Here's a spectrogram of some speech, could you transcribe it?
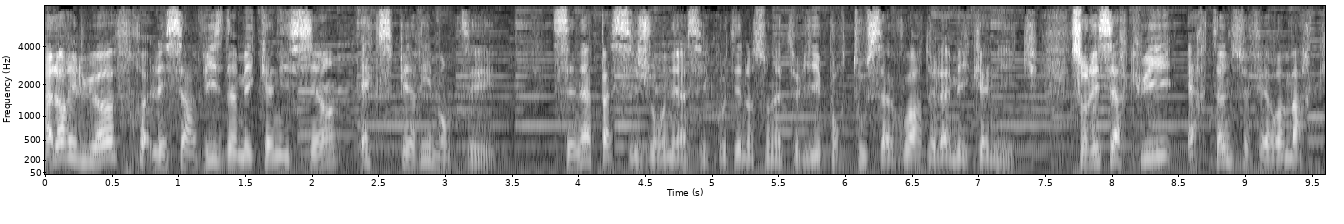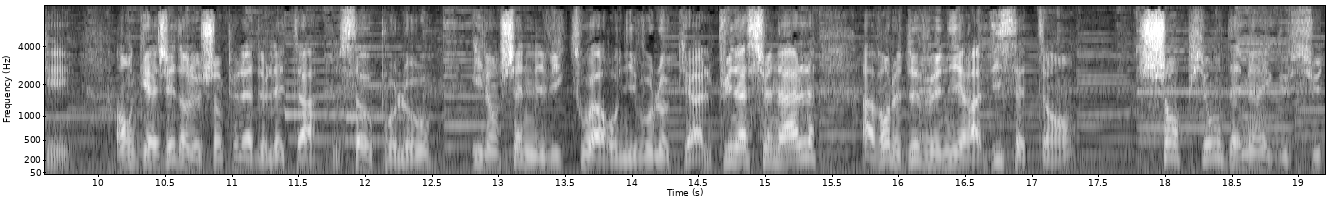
Alors il lui offre les services d'un mécanicien expérimenté. Senna passe ses journées à ses côtés dans son atelier pour tout savoir de la mécanique. Sur les circuits, Ayrton se fait remarquer. Engagé dans le championnat de l'État de Sao Paulo, il enchaîne les victoires au niveau local, puis national, avant de devenir à 17 ans champion d'Amérique du Sud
